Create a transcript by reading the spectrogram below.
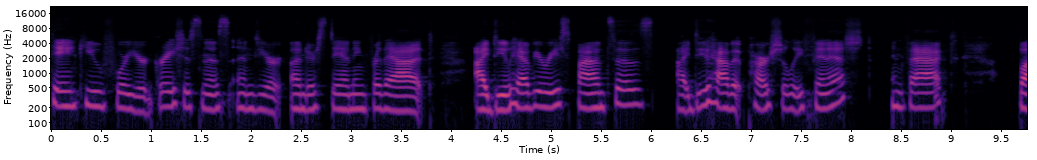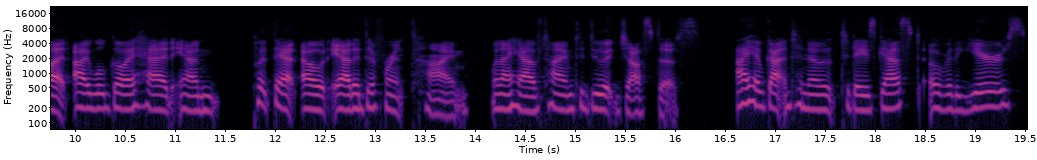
thank you for your graciousness and your understanding for that. I do have your responses. I do have it partially finished, in fact but I will go ahead and put that out at a different time when I have time to do it justice. I have gotten to know today's guest over the years,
